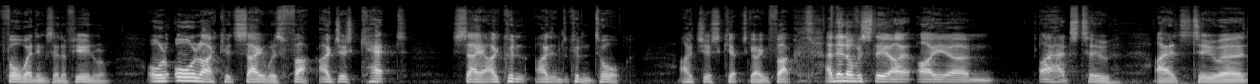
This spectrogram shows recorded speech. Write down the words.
four weddings and a funeral. All all I could say was fuck. I just kept saying I couldn't I didn't, couldn't talk. I just kept going fuck. And then obviously I I um, I had to I had to uh,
